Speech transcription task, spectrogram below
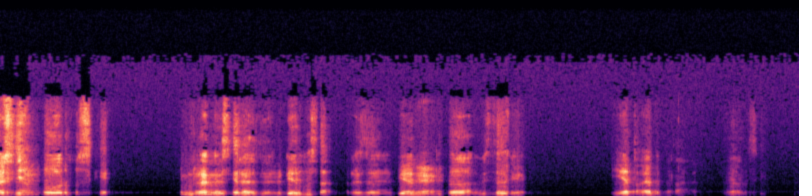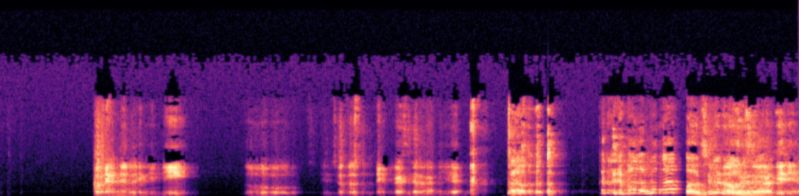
harus nyampur terus kayak beneran gak sih Reza Radian masa Reza Radian Iya. gitu habis itu kayak iya tapi beneran. Beneran sih. buat yang dengerin ini lu screenshot terus tag Reza Nah, kan emang emang apa? Gue nggak tahu Reza ya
